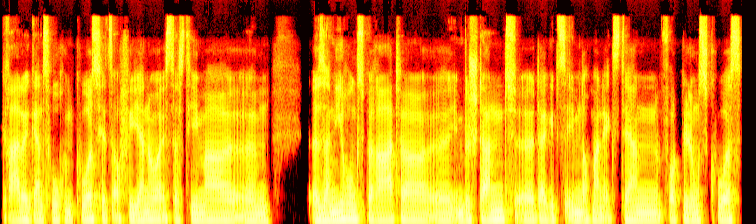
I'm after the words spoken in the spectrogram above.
gerade ganz hoch im Kurs, jetzt auch für Januar ist das Thema ähm, äh, Sanierungsberater äh, im Bestand. Äh, da gibt es eben nochmal einen externen Fortbildungskurs.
